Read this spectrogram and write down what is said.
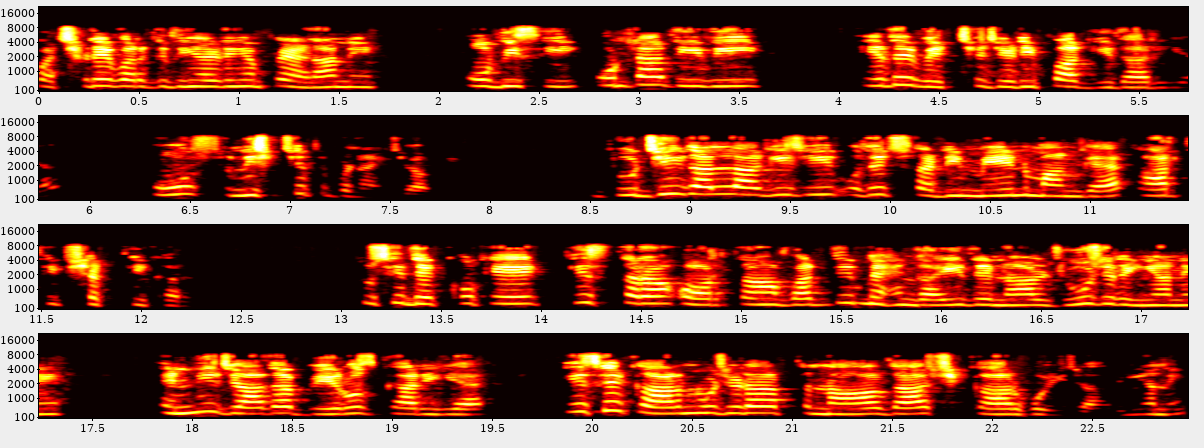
ਪਛੜੇ ਵਰਗ ਦੀਆਂ ਜਿਹੜੀਆਂ ਭੈਣਾਂ ਨੇ ਓਬੀਸੀ ਉਹਨਾਂ ਦੀ ਵੀ ਇਹਦੇ ਵਿੱਚ ਜਿਹੜੀ ਭਾਗੀਦਾਰੀ ਹੈ, ਉਹ ਸੁਨਿਸ਼ਚਿਤ ਬਣਾਈ ਜਾਵੇ। ਦੂਜੀ ਗੱਲ ਆ ਗਈ ਜੀ, ਉਹਦੇ 'ਚ ਸਾਡੀ ਮੇਨ ਮੰਗ ਹੈ ਆਰਥਿਕ ਸ਼ਕਤੀਕਰਨ। ਤੁਸੀਂ ਦੇਖੋ ਕਿ ਕਿਸ ਤਰ੍ਹਾਂ ਔਰਤਾਂ ਵੱਧਦੀ ਮਹਿੰਗਾਈ ਦੇ ਨਾਲ ਜੂਝ ਰਹੀਆਂ ਨੇ, ਇੰਨੀ ਜ਼ਿਆਦਾ ਬੇਰੋਜ਼ਗਾਰੀ ਹੈ, ਇਸੇ ਕਾਰਨ ਉਹ ਜਿਹੜਾ ਤਣਾਅ ਦਾ ਸ਼ਿਕਾਰ ਹੋਈ ਜਾ ਰਹੀਆਂ ਨੇ।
